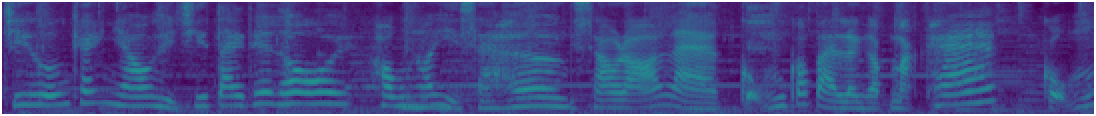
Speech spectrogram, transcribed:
chí hướng khác nhau thì chia tay thế thôi Không nói gì xa hơn. Sau đó là cũng có vài lần gặp mặt khác Cũng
